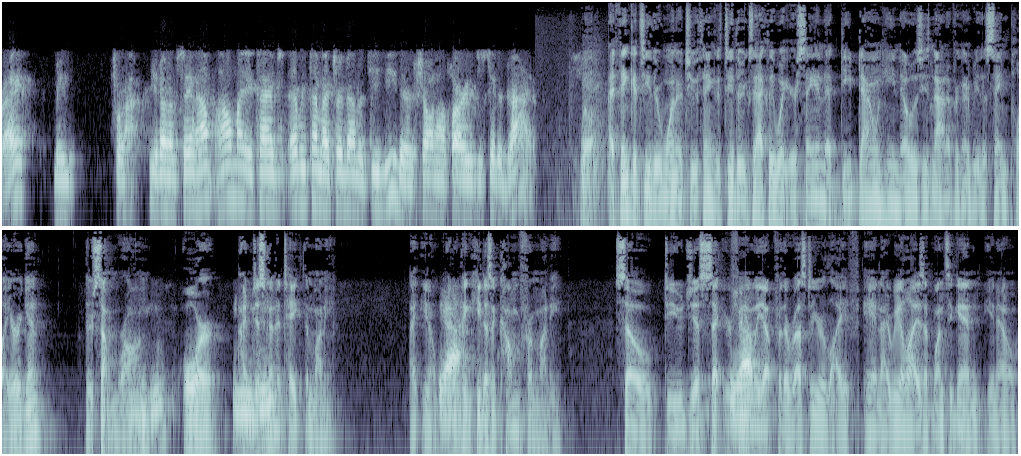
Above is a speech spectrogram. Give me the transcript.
right? I mean, for you know what I'm saying? How how many times? Every time I turn down the TV, they're showing how far he just hit a drive. Well, I think it's either one or two things. It's either exactly what you're saying that deep down he knows he's not ever going to be the same player again. There's something wrong, Mm-hmm. or I'm just going to take the money. I, you know, I Yeah. don't think he doesn't come from money. So, do you just set your family up for the rest of your life? And I realize that once again, you know,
